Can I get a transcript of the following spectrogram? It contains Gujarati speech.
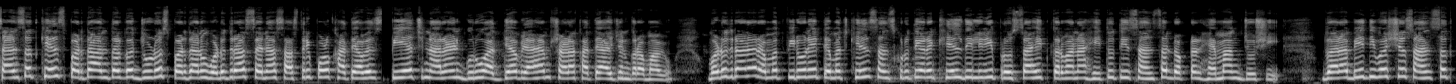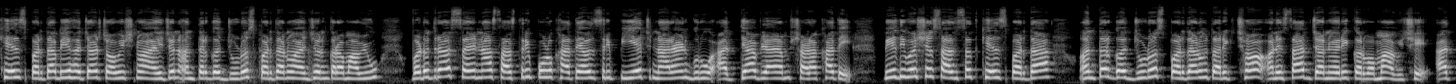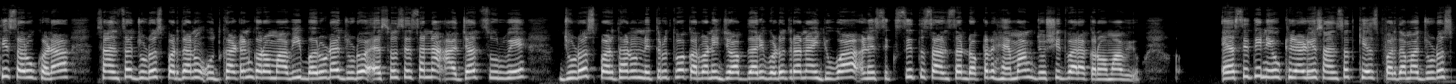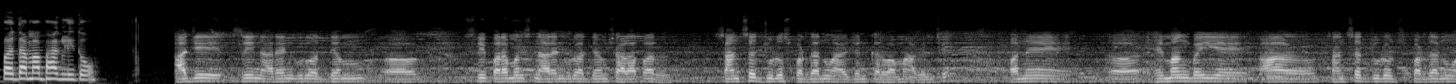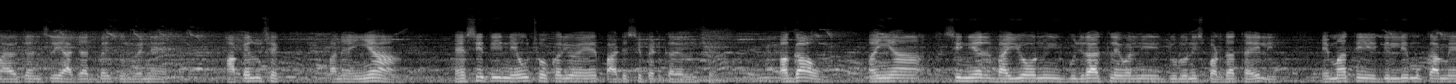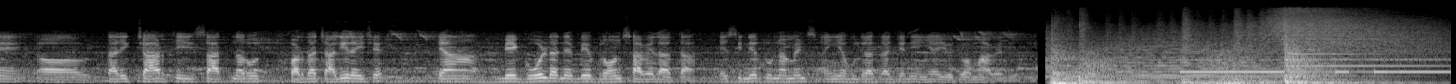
સાંસદ ખેલ સ્પર્ધા અંતર્ગત જુડો સ્પર્ધાનું વડોદરા સેના શાસ્ત્રીપોળ ખાતે આવેલ પીએચ નારાયણ ગુરુ આધ્યા વ્યાયામ શાળા ખાતે આયોજન કરવામાં આવ્યું. વડોદરાના રમતવીરોને તેમજ ખેલ સંસ્કૃતિ અને ખેલ દિલ્હીની પ્રોત્સાહિત કરવાના હેતુથી સાંસદ ડોક્ટર હેમાંગ જોશી દ્વારા બે દિવસીય સાંસદ ખેલ સ્પર્ધા બે હજાર ચોવીસનું આયોજન અંતર્ગત જુડો સ્પર્ધાનું આયોજન કરવામાં આવ્યું. વડોદરા શહેરના શાસ્ત્રીપોળ ખાતે આવેલ શ્રી પીએચ નારાયણ ગુરુ આધ્યા વ્યાયામ શાળા ખાતે બે દિવસીય સાંસદ ખેલ સ્પર્ધા અંતર્ગત જુડો સ્પર્ધાનું તારીખ છ અને સાત જાન્યુઆરી કરવામાં આવી છે. આજથી શરૂ ઘણા સાંસદ જુડો સ્પર્ધાનું ઉદ્ઘાટન કરવામાં આવી. બરોડા જુડો એસોસિએશનના આઝાદ સુરવે જુડો સ્પર્ધાનું નેતૃત્વ કરવાની જવાબદારી વડોદરાના યુવા અને શિક્ષિત સાંસદ ડોક્ટર હેમાંગ જોશી દ્વારા કરવામાં આવ્યું. એસીથી નેવું ખેલાડીઓ સાંસદ ખેલ સ્પર્ધામાં જુડો સ્પર્ધામાં ભાગ લીધો. આજે શ્રી નારાયણ ગુરુ અધ્યમ શ્રી પરમહંસ નારાયણ ગુરુ અધ્યમ શાળા પર સાંસદ જુડો સ્પર્ધાનું આયોજન કરવામાં આવેલ છે. અને હેમાંગભાઈએ આ સાંસદ જુડો સ્પર્ધાનું આયોજન શ્રી આઝાદભાઈ સુરવેને આપેલું છે અને અહીંયા એંસીથી નેવું છોકરીઓએ પાર્ટિસિપેટ કરેલું છે. અગાઉ અહીંયા સિનિયર ભાઈઓની ગુજરાત લેવલની જુડોની સ્પર્ધા થયેલી. એમાંથી દિલ્હી મુકામે તારીખ ચારથી સાતના રોજ સ્પર્ધા ચાલી રહી છે. ત્યાં બે ગોલ્ડ અને બે બ્રોન્ઝ આવેલા હતા. એ સિનિયર ટુર્નામેન્ટ્સ અહીંયા ગુજરાત રાજ્યની અહીંયા યોજવામાં આવેલી હતી.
